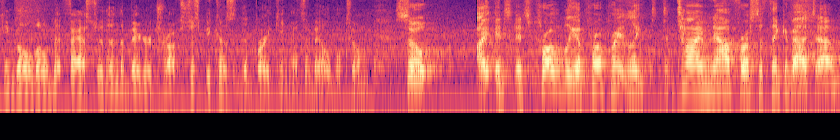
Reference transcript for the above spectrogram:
can go a little bit faster than the bigger trucks just because of the braking that's available to them. So I, it's, it's probably appropriately t- time now for us to think about um,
